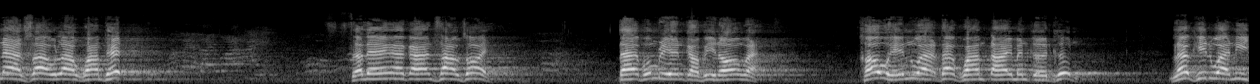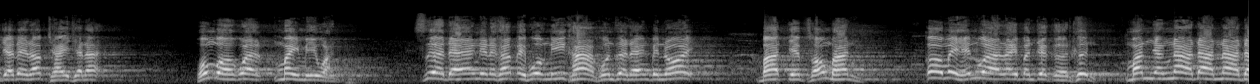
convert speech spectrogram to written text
หน้าเศร้าเล่าความเท็จ แสดงอาการเศร้าส้อย แต่ผมเรียนกับพี่น้องว่าเขาเห็นว่าถ้าความตายมันเกิดขึ้น แล้วคิดว่านี่จะได้รับชัยชนะ ผมบอกว่าไม่มีวัน เสื้อแดงเนี่ยนะครับไอ้พวกนี้ฆ่าคนเสื้อแดงเป็นร้อย บาดเจ็บสองพัน ก็ไม่เห็นว่าอะไรมันจะเกิดขึ้น มันยังหน้าด้านหน้าด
